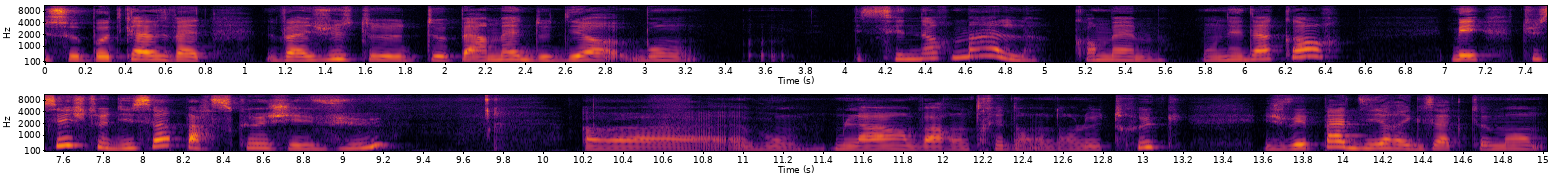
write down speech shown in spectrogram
ce podcast va, être, va juste te permettre de dire, bon, c'est normal quand même, on est d'accord mais tu sais, je te dis ça parce que j'ai vu, euh, bon, là, on va rentrer dans, le truc. Je ne vais pas dire exactement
